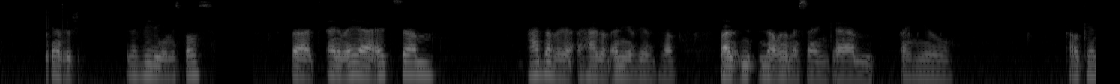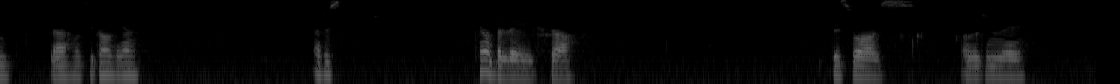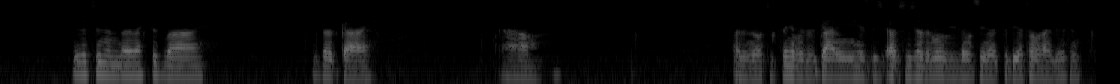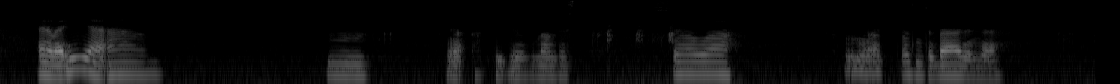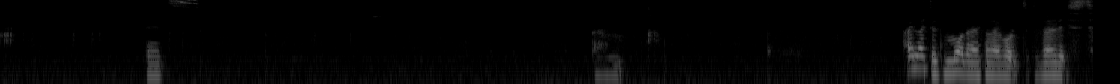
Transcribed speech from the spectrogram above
kind of game, I suppose. But anyway, yeah, it's um, I had never heard of any of the other. Well, well no, what am I saying? Um, I knew Culkin. Yeah, what's he called again? I just cannot believe though. This was originally written and directed by that guy. Um, I don't know what to think about that guy. I mean, his, his, uh, his other movies don't seem to be at all like this. And anyway, yeah. Um, mm, yeah, PJ is modest. So, uh, you know, it wasn't too bad, and uh, it's um, I liked it more than I thought I would, at the very least.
